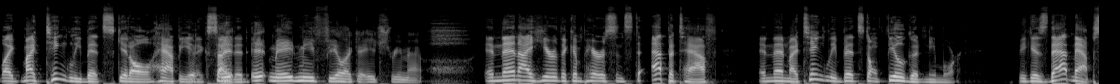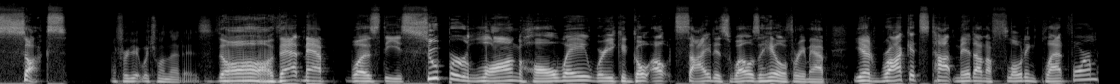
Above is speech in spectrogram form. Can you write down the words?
like my tingly bits get all happy and It- excited. It, it made me feel like a H3 map. and then I hear the comparisons to Epitaph, and then my tingly bits don't feel good anymore. Because that map sucks. I forget which one that is. Oh, that map was the super long hallway where you could go outside as well as a Halo 3 map. You had rockets top mid on a floating platform,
